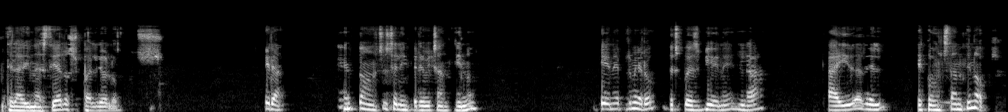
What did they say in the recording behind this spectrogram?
de la dinastía de los paleólogos. Mira, entonces el imperio bizantino viene primero, después viene la caída de Constantinopla.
